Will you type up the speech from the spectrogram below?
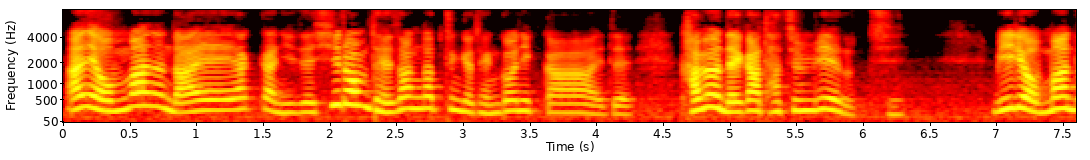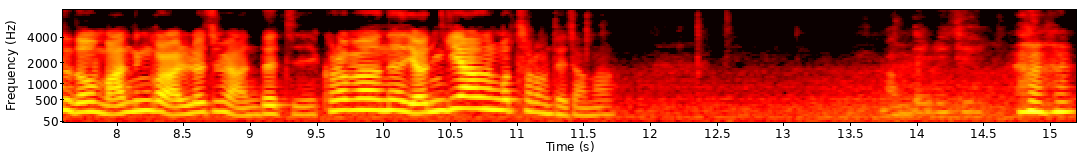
아니 엄마는 나의 약간 이제 실험 대상 같은 게 된 거니까 이제 가면 내가 다 준비해 놓지. 미리 엄마한테 너무 많은 걸 알려주면 안 되지. 그러면은 연기하는 것처럼 되잖아. 맘대로 해줘요.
